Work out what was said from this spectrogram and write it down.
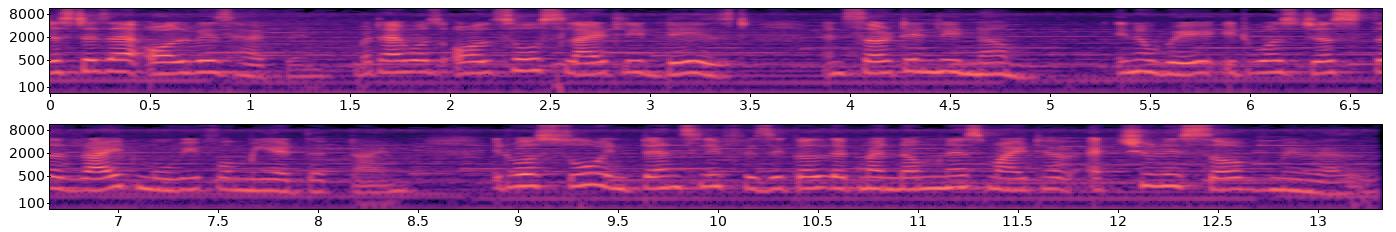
just as I always had been. But I was also slightly dazed and certainly numb. In a way, it was just the right movie for me at that time. It was so intensely physical that my numbness might have actually served me well.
